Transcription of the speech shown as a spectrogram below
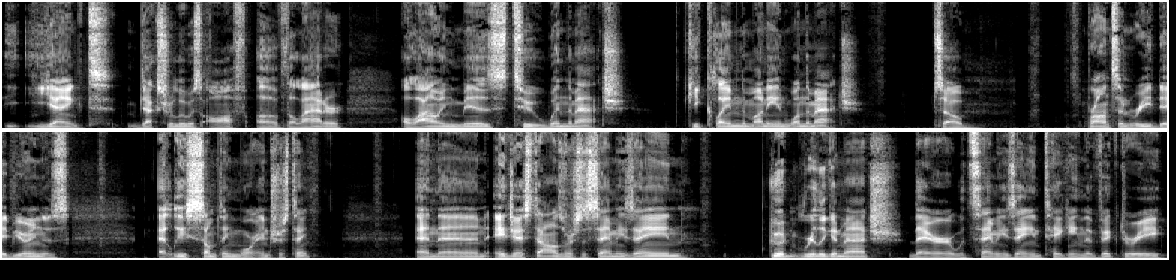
yanked Dexter Lumis off of the ladder, allowing Miz to win the match. He claimed the money and won the match. So Bronson Reed debuting is at least something more interesting. And then AJ Styles versus Sami Zayn good, really good match there with Sami Zayn taking the victory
